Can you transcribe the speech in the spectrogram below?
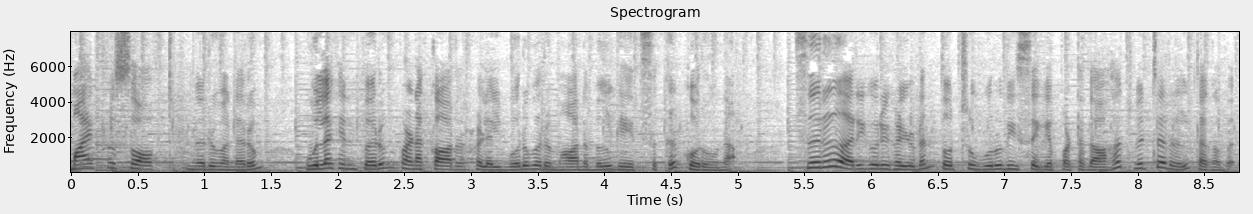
மைக்ரோசாஃப்ட் நிறுவனரும் உலகின் பெரும் பணக்காரர்களில் ஒருவருமான பில் கேட்ஸுக்கு கொரோனா. சிறு அறிகுறிகளுடன் தொற்று உறுதி செய்யப்பட்டதாக ட்விட்டரில் தகவல்.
